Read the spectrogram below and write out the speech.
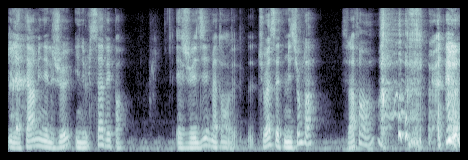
Il a terminé le jeu, il ne le savait pas. Et je lui ai dit, mais attends, tu vois cette mission-là? C'est la fin, hein?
